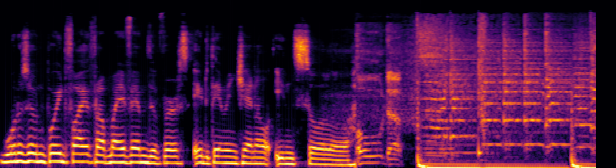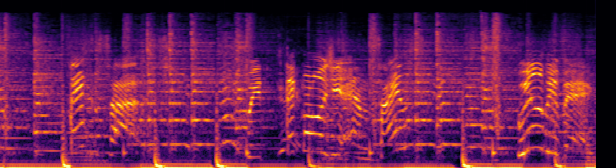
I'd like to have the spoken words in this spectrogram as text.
107.5 Rama FM, the first entertainment channel in Solo. Hold up. Texas with technology and science. We'll be back.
